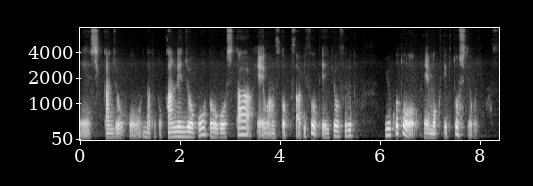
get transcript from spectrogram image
疾患情報などと関連情報を統合したワンストップサービスを提供するということを目的としております。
